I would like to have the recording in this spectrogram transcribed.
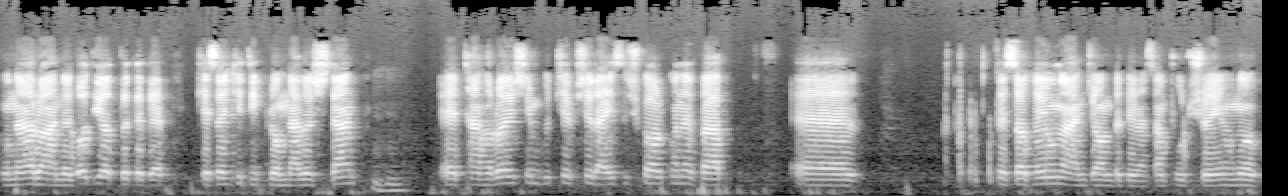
خونه رو اندازات یاد بده به کسایی که دیپلم نداشتن. تنها راهش این بود که پیش رئیسش کار کنه و فسادهای اونو انجام بده. مثلا پولشوی اونو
